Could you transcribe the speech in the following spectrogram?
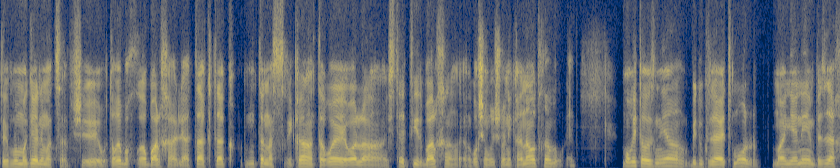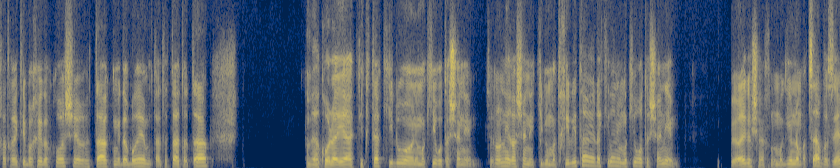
אתה כבר מגיע למצב שאתה רואה בחורה בא לך עליה, טק טק, נותן לה סריקה, אתה רואה וואלה אסתטית, בא לך, רושם ראשוני קנה אותך, מעולה. מוריד את האוזנייה, בדיוק זה היה אתמול, מה העניינים, וזה, אחת ראיתי בחדר כושר, טאק, מדברים, טה טה טה טה טה, והכל היה טיק טק, כאילו אני מכיר אותה שנים. זה לא נראה שאני כאילו מתחיל איתה, אלא כאילו אני מכיר אותה שנים. ברגע שאנחנו מגיעים למצב הזה,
